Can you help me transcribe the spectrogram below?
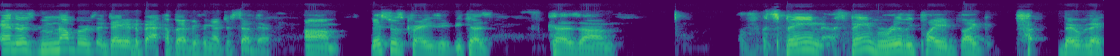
And there's numbers and data to back up everything I just said there. Um, this was crazy because because um, Spain Spain really played like they they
